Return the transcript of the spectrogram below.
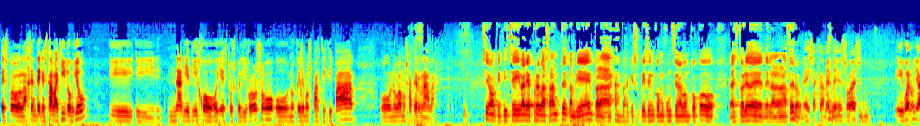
Esto la gente que estaba allí lo vio y, nadie dijo, oye, esto es peligroso o no queremos participar o no vamos a hacer nada. Sí, aunque hicisteis varias pruebas antes también para, para, que supiesen cómo funcionaba un poco la historia de, la lana acero. Exactamente, eso es. Y bueno, ya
